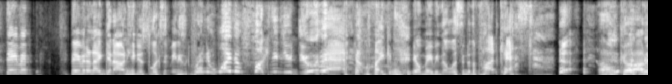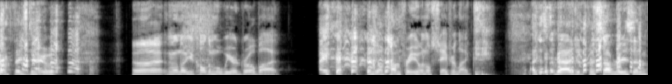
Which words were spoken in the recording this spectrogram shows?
David, David, David and I get out, and he just looks at me and he's like, "Brendan, why the fuck did you do that?" And I'm like, "You know, maybe they'll listen to the podcast." Oh god, what if they do? Uh, no, no, you called him a weird robot, and he'll come for you and he'll shave your legs. I just imagine for some reason,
